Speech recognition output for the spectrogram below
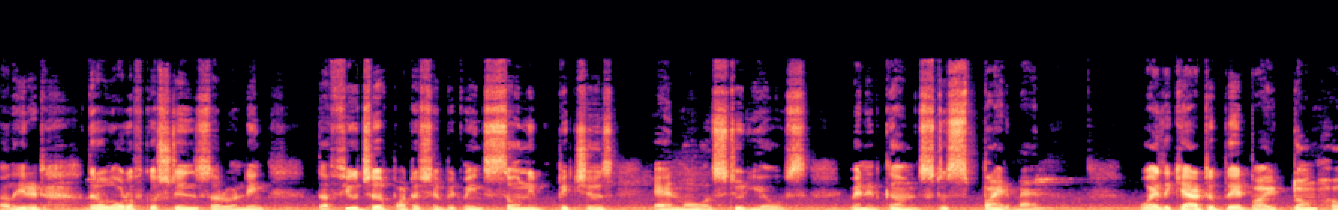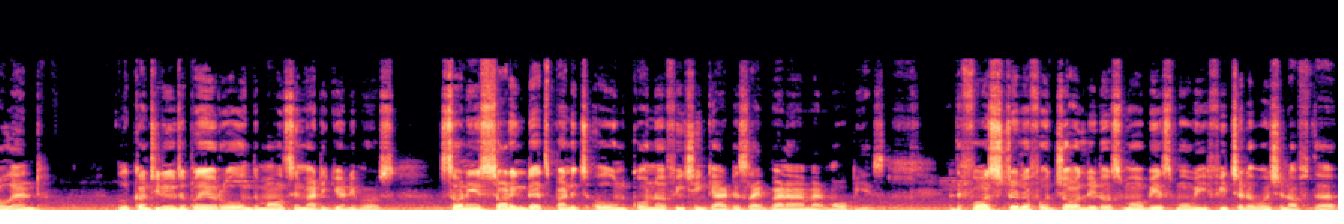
uh, read it. There are a lot of questions surrounding the future partnership between Sony Pictures and Marvel Studios when it comes to Spider Man. While the character played by Tom Holland will continue to play a role in the Marvel Cinematic Universe, Sony is starting to expand its own corner featuring characters like Venom and Morbius. The first trailer for John Leto's Morbius movie featured a version of the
